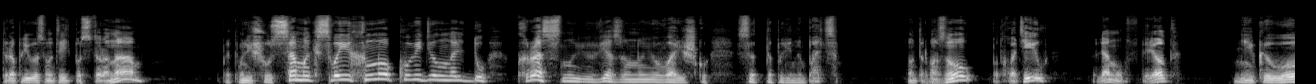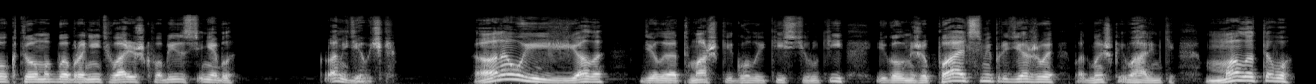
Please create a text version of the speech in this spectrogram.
торопливо смотреть по сторонам. Поэтому лишь у самых своих ног увидел на льду красную вязаную варежку с оттопыренным пальцем. Он тормознул, подхватил, глянул вперед. Никого, кто мог бы обронить варежку, поблизости не было, кроме девочки. Она уезжала, — делая отмашки голой кистью руки и голыми же пальцами придерживая под валенки. Мало того,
